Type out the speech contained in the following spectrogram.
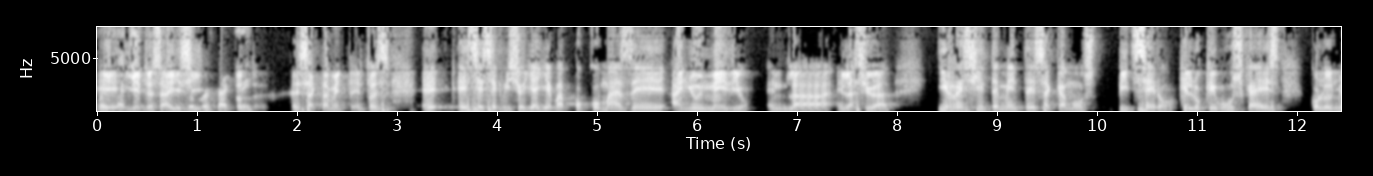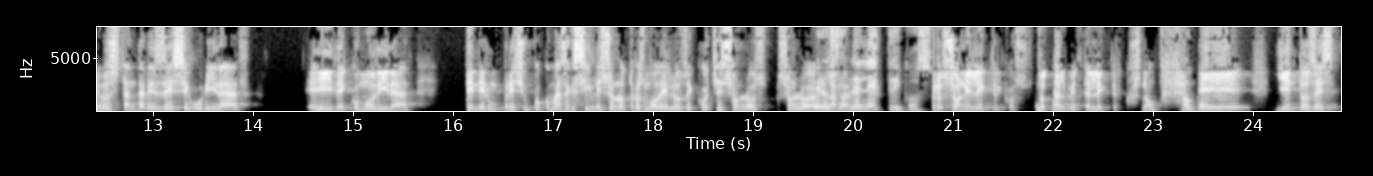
Eh, y entonces ahí sí. Exactamente. Entonces, eh, ese servicio ya lleva poco más de año y medio en la, en la ciudad y recientemente sacamos Bit Zero, que lo que busca es, con los mismos estándares de seguridad y de comodidad, tener un precio un poco más accesible. Son otros modelos de coches, son los, son los, Pero la son eléctricos. pero son eléctricos, Exacto. totalmente eléctricos, ¿no? Ok. Eh, y entonces,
